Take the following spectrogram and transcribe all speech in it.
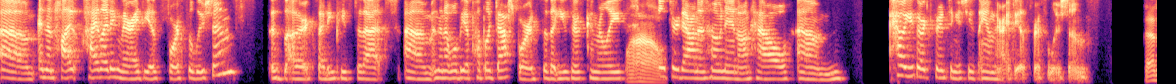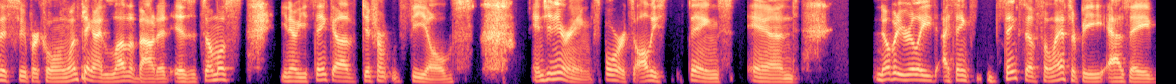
Um, and then hi- highlighting their ideas for solutions is the other exciting piece to that. Um, and then it will be a public dashboard so that users can really wow. filter down and hone in on how um, how youth are experiencing issues and their ideas for solutions. That is super cool. And one thing I love about it is it's almost, you know, you think of different fields, engineering, sports, all these things, and nobody really i think thinks of philanthropy as a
